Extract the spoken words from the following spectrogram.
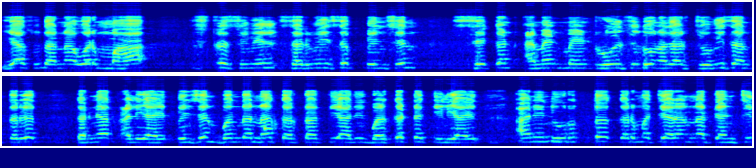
या सुधारणावर Maharashtra civil service pension second amendment rules दोन हजार चोवीस अंतर्गत करण्यात आली आहेत. पेन्शन बंद न करता ती आधी बळकट केली आहे आणि निवृत्त कर्मचाऱ्यांना त्यांची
